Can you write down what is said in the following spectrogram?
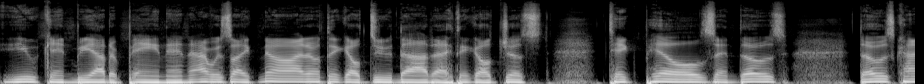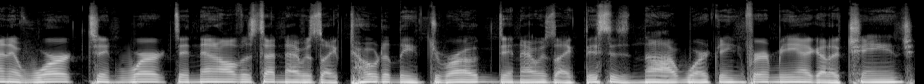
you can be out of pain. And I was like, No, I don't think I'll do that. I think I'll just take pills and those those kind of worked and worked. And then all of a sudden I was like totally drugged and I was like this is not working for me. I got to change.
